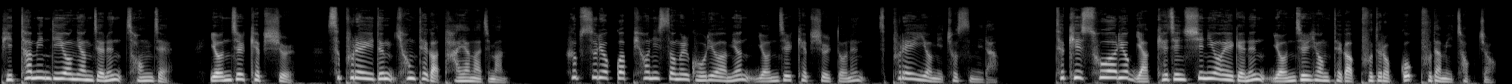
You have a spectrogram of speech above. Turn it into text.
비타민 D 영양제는 정제, 연질 캡슐, 스프레이 등 형태가 다양하지만 흡수력과 편의성을 고려하면 연질 캡슐 또는 스프레이형이 좋습니다. 특히 소화력 약해진 시니어에게는 연질 형태가 부드럽고 부담이 적죠.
